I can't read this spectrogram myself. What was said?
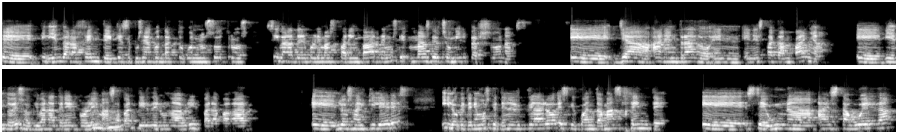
que pidiendo a la gente que se pusiera en contacto con nosotros si van a tener problemas para impagar. Tenemos que más de 8.000 personas eh, ya han entrado en, en esta campaña eh, viendo eso, que iban a tener problemas a partir del 1 de abril para pagar eh, los alquileres. Y lo que tenemos que tener claro es que cuanta más gente se una a esta huelga,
